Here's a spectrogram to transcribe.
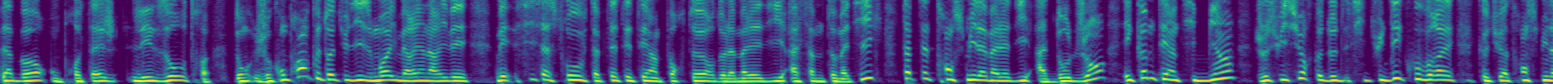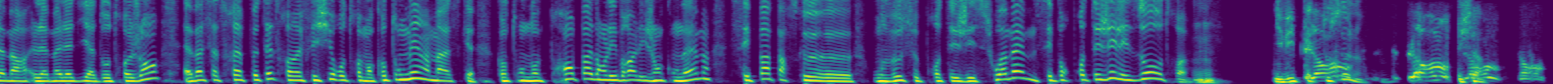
d'abord, on protège les autres. Donc, je comprends que toi, tu dises, moi, il m'est rien arrivé. Mais si ça se trouve, tu as peut-être été un porteur de la maladie asymptomatique, tu as peut-être transmis la maladie à d'autres gens. Et comme tu es un type bien, je suis sûr que si tu découvrais que tu as transmis la, maladie à d'autres gens, eh ben, ça te ferait peut-être réfléchir autrement. Quand on met un masque, quand on ne prend pas dans les bras les gens qu'on aime, c'est pas parce que euh, on veut se protéger soi-même, c'est pour protéger les autres. Il vit peut-être tout Laurent, seul. Laurent, Richard. Laurent, Laurent.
